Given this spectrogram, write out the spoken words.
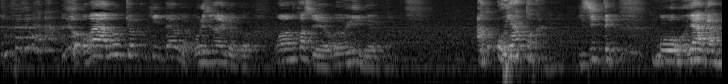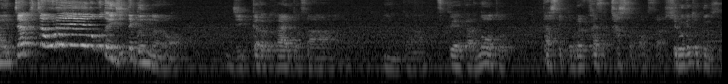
お前あの曲聴いたよオリジナル曲。お前あの歌詞いいねみたいな。あと親とかねいじってもう親がめちゃくちゃ俺のこといじってくんのよ。実家とか帰るとさなんか机からノート出してきて俺が書いた歌詞とかをさ広げとくんですよ。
